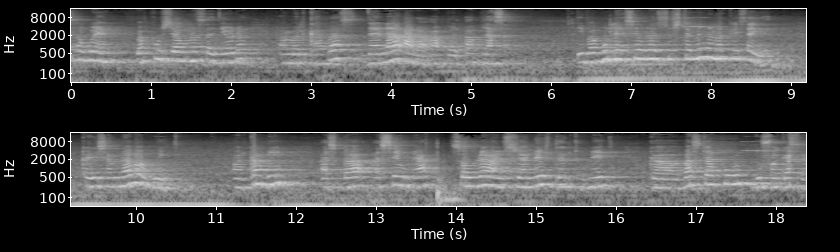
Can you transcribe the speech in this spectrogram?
següent va pujar una senyora amb el cabàs d'anar a la a, a plaça i va voler seure justament en aquell seient, que li semblava buit. En canvi, es va asseure sobre els geners d'Antonet, que va estar a punt d'ofegar-se.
